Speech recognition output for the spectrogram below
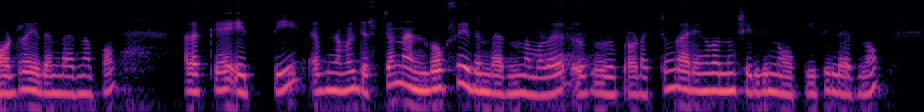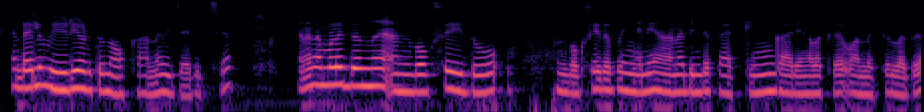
ഓർഡർ ചെയ്തിട്ടുണ്ടായിരുന്നു. അപ്പം അതൊക്കെ എത്തി. നമ്മൾ ജസ്റ്റ് ഒന്ന് അൺബോക്സ് ചെയ്തിട്ടുണ്ടായിരുന്നു. നമ്മൾ പ്രോഡക്റ്റും കാര്യങ്ങളൊന്നും ശരിക്കും നോക്കിയിട്ടില്ലായിരുന്നു. എന്തായാലും വീഡിയോ എടുത്ത് നോക്കാമെന്ന് വിചാരിച്ച്. അങ്ങനെ നമ്മളിതൊന്ന് അൺബോക്സ് ചെയ്തു. അൺബോക്സ് ചെയ്തപ്പോൾ ഇങ്ങനെയാണ് ഇതിന്റെ പാക്കിങ്ങും കാര്യങ്ങളൊക്കെ വന്നിട്ടുള്ളത്.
